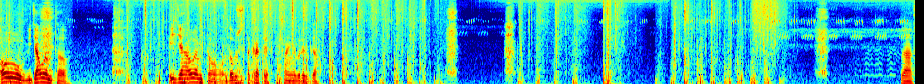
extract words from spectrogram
O, widziałem to. Widziałem to. Dobrze, że ta krew jest, to fajnie bryzga. Las.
